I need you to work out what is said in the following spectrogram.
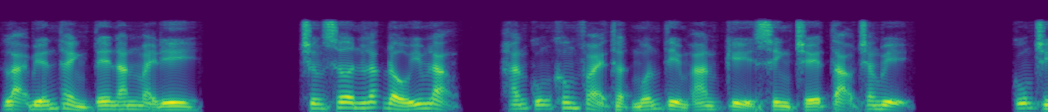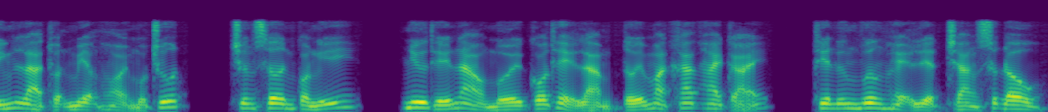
lại biến thành tên ăn mày đi. Trương sơn lắc đầu im lặng, hắn cũng không phải thật muốn tìm an kỳ sinh chế tạo trang bị. Cũng chính là thuận miệng hỏi một chút, trương sơn còn nghĩ, như thế nào mới có thể làm tới mặt khác hai cái, thiên ưng vương hệ liệt trang sức đâu?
